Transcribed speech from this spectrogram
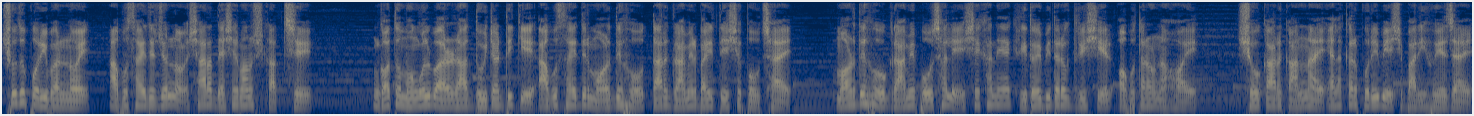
শুধু পরিবার নয়, আবু সাইদের জন্য সারা দেশের মানুষ কাঁদছে। গত মঙ্গলবার রাত দুইটার দিকে আবু সাইদের মরদেহ তার গ্রামের বাড়িতে এসে পৌঁছায়। মরদেহ গ্রামে পৌঁছালে সেখানে এক হৃদয় বিদারক দৃশ্যের অবতারণা হয়। শোক আর কান্নায় এলাকার পরিবেশ বাড়ি হয়ে যায়।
